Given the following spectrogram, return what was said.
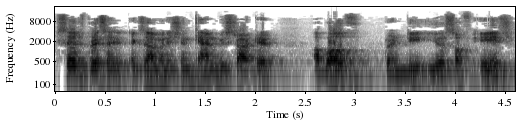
Self breast examination can be started above 20 years of age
